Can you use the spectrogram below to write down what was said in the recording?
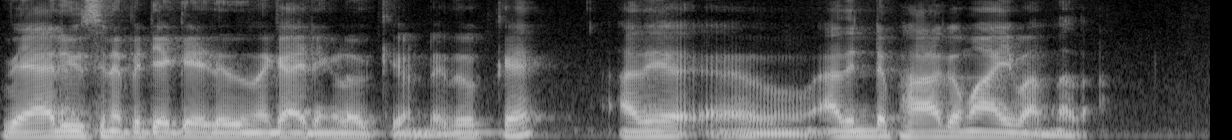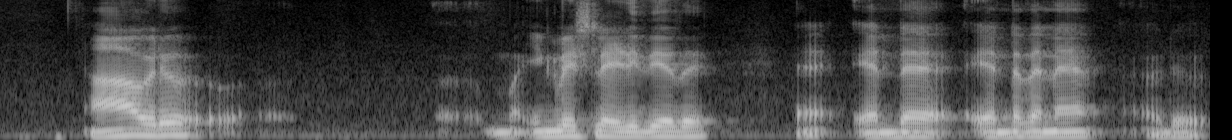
വാല്യൂസിനെ പറ്റിയൊക്കെ എഴുതുന്ന കാര്യങ്ങളൊക്കെ ഉണ്ട്. ഇതൊക്കെ അത് അതിന്റെ ഭാഗമായി വന്നതാണ് ആ ഒരു ഇംഗ്ലീഷിൽ എഴുതിയത് എന്റെ എന്റെ തന്നെ ഒരു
